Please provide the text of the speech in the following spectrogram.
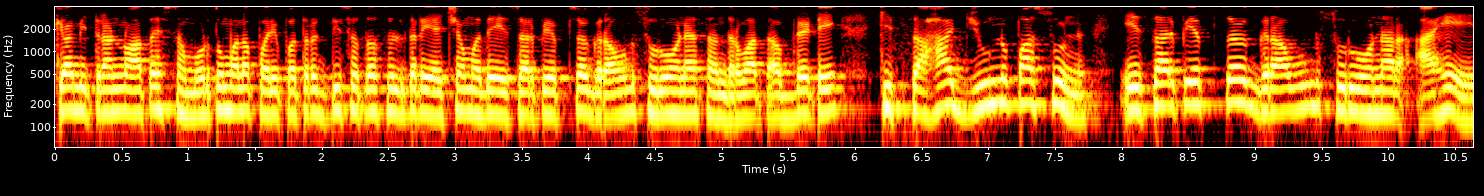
किंवा मित्रांनो आता समोर तुम्हाला परिपत्रक दिसत असेल तर याच्यामध्ये एस आर पी एफचं ग्राउंड सुरू होण्यासंदर्भात अपडेट आहे की सहा जूनपासून एस आर पी एफचं ग्राउंड सुरू होणार आहे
